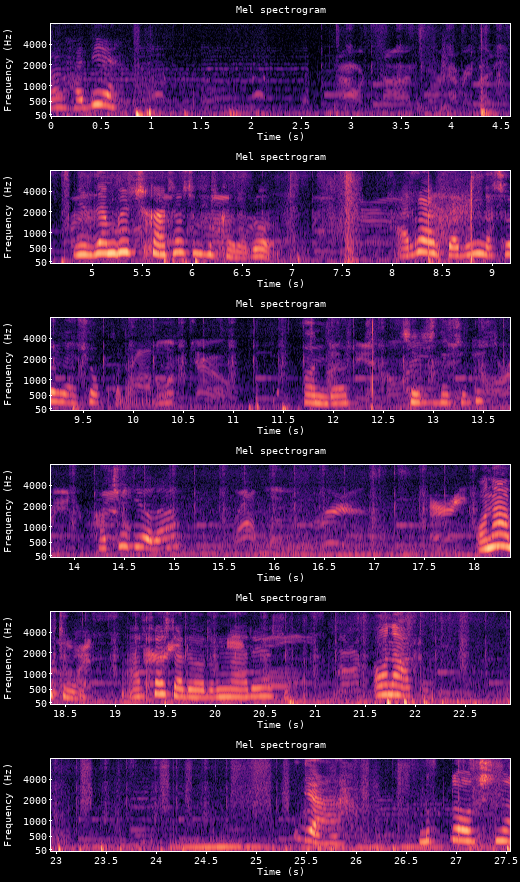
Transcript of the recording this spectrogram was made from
Lan hadi. Birden bir çıkarsa sıfır kalır oğlum. Arkadaşlar bunun da sorular çok kolay. yani. 14 8'de 8 Kaç ediyor lan? 16 mı? Arkadaşlar yorumlara yazın. 16 Ya mutlu oluşuna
